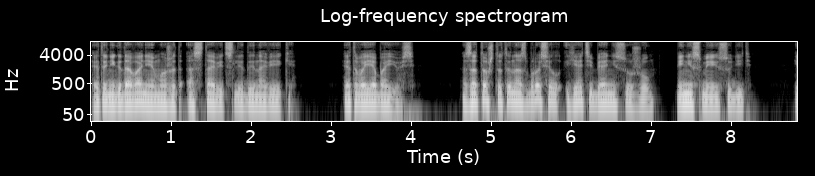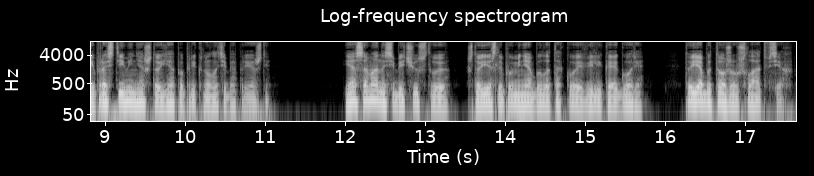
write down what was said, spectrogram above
это негодование может оставить следы навеки. Этого я боюсь. За то, что ты нас бросил, я тебя не сужу и не смею судить. И прости меня, что я попрекнула тебя прежде. Я сама на себе чувствую, что если бы у меня было такое великое горе, то я бы тоже ушла от всех.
